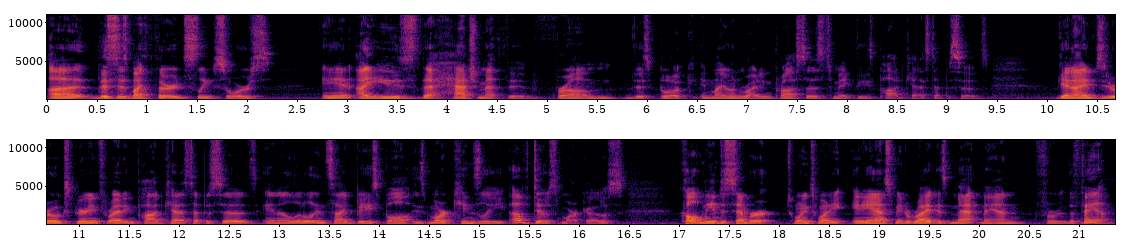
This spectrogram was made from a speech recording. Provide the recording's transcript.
Uh, this is my third sleep source, and I use the Hatch method from this book in my own writing process to make these podcast episodes. Again, I have zero experience writing podcast episodes, and a little inside baseball is Mark Kinsley of Dos Marcos called me in December 2020 and he asked me to write as Matt Man for The Fam,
